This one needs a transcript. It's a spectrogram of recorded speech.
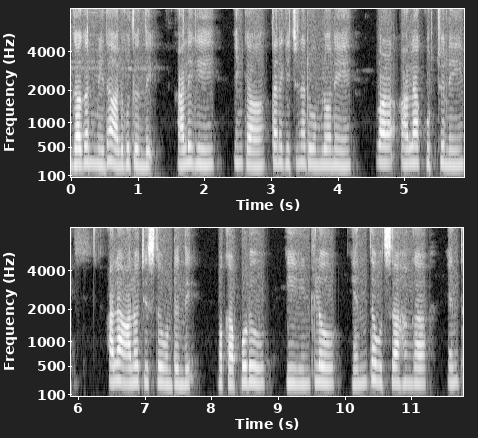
గగన్ మీద అలుగుతుంది. అలిగి ఇంకా తనకిచ్చిన రూమ్లోనే అలా కూర్చుని అలా ఆలోచిస్తూ ఉంటుంది. ఒకప్పుడు ఈ ఇంట్లో ఎంత ఉత్సాహంగా ఎంత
